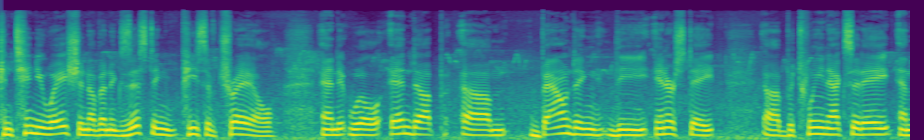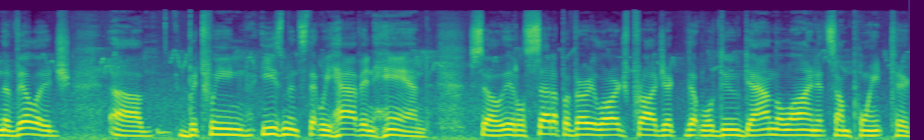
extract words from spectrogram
continuation of an existing piece of trail, and it will end up um, bounding the interstate uh, between exit 8 and the village uh, between easements that we have in hand. So it'll set up a very large project that we'll do down the line at some point to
